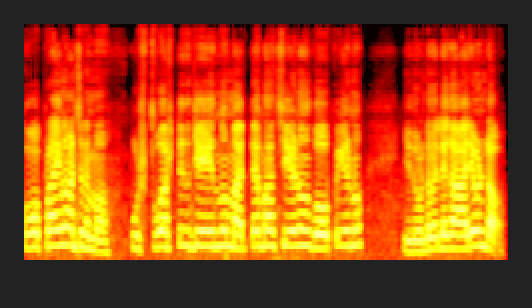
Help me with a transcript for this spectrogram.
കോപ്രായങ്ങൾ കാണിച്ചിടുമോ ഇത് ചെയ്യുന്നു മറ്റേ മറിച്ച് ചെയ്യണു കോപ്പി ചെയ്യണു. ഇതുകൊണ്ട് വല്ല കാര്യമുണ്ടോ?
